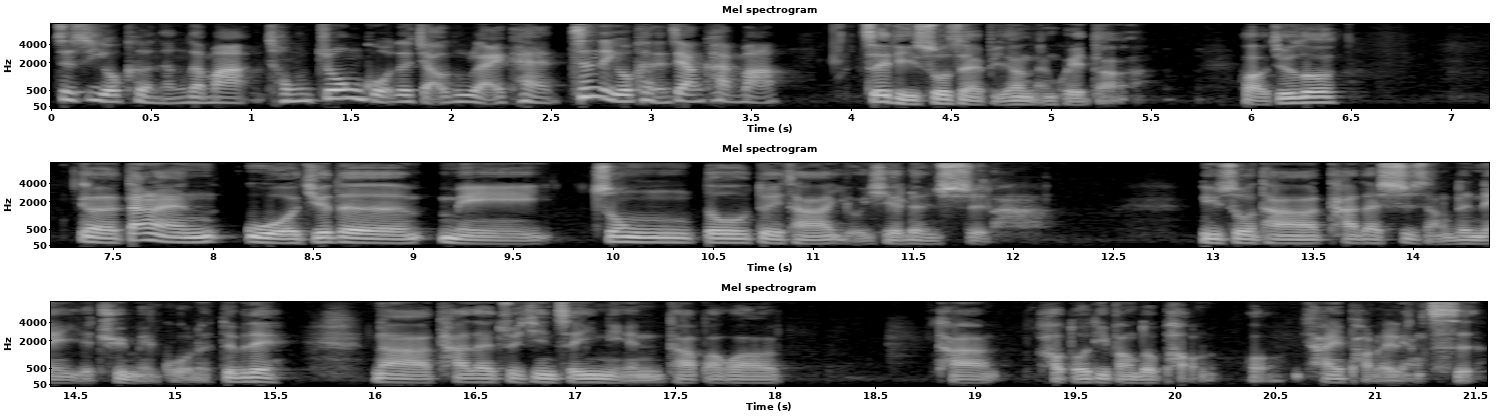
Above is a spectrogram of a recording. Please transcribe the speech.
这是有可能的吗？从中国的角度来看，真的有可能这样看吗？这一题说起来比较难回答。好，就是说，呃，当然，我觉得美中都对他有一些认识啦。例如说他他在市长任内也去美国了，对不对？那他在最近这一年，他包括他好多地方都跑了哦，他也跑了两次。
